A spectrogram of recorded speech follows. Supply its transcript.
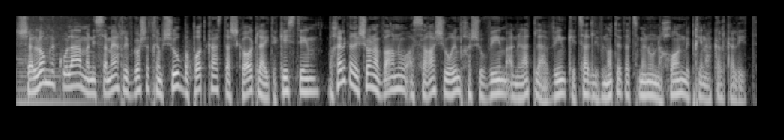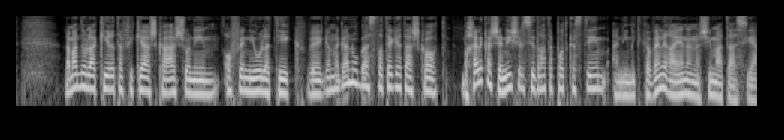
שלום לכולם, אני שמח לפגוש אתכם שוב בפודקאסט השקעות להייטקיסטים. בחלק הראשון עברנו עשרה שיעורים חשובים על מנת להבין כיצד לבנות את עצמנו נכון מבחינה כלכלית. למדנו להכיר את אפיקי ההשקעה השונים, אופן ניהול התיק, וגם נגענו באסטרטגיית ההשקעות. בחלק השני של סדרת הפודקאסטים, אני מתכוון לראיין אנשים מהתעשייה.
